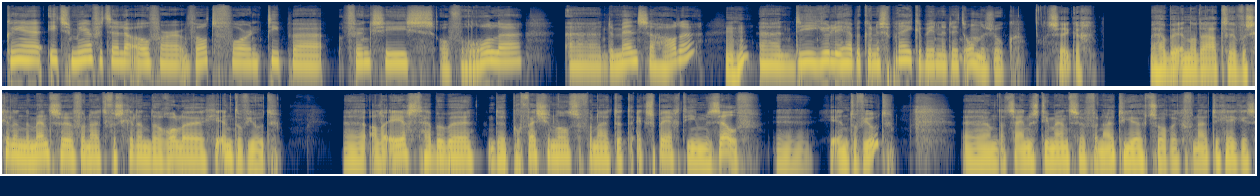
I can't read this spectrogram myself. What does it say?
Kun je iets meer vertellen over wat voor een type functies of rollen de mensen hadden Mhm. die jullie hebben kunnen spreken binnen dit onderzoek? Zeker. We hebben inderdaad eh, verschillende mensen vanuit verschillende rollen geïnterviewd. Eh, allereerst hebben we de professionals vanuit het expertteam zelf eh, geïnterviewd. Eh, dat zijn dus die mensen vanuit de jeugdzorg, vanuit de GGZ,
